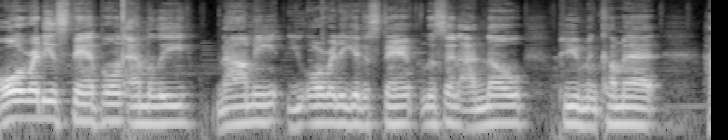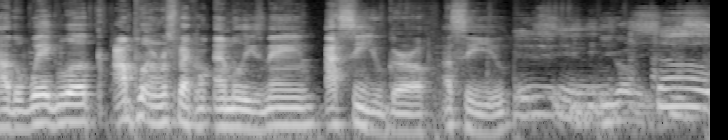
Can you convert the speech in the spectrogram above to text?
Already a stamp on Emily Nami. You already get a stamp. Listen, I know people been coming at how the wig look. I'm putting respect on Emily's name. I see you, girl. I see you. you so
